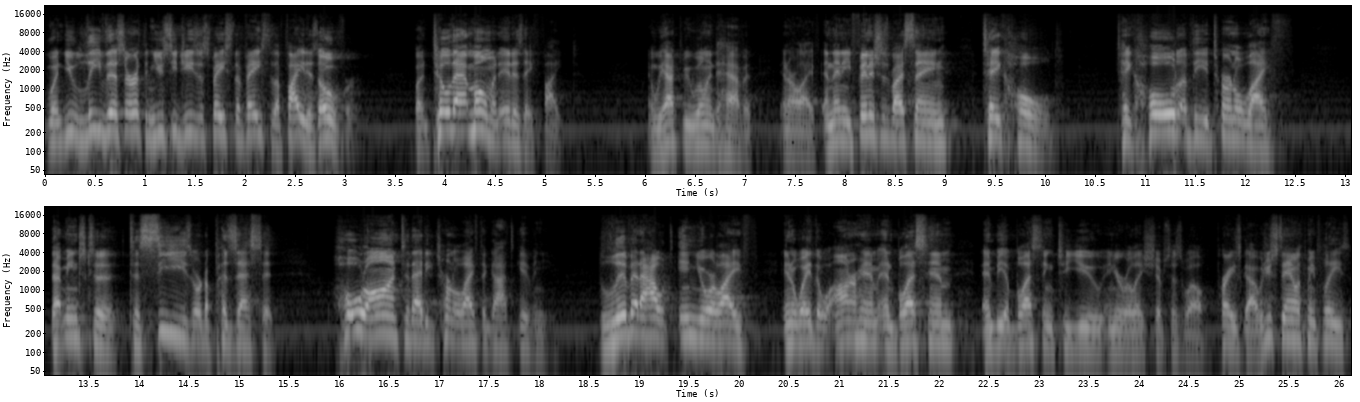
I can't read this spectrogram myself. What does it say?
when you leave this earth and you see Jesus face to face, the fight is over. But until that moment, it is a fight. And we have to be willing to have it in our life. And then he finishes by saying, Take hold. Take hold of the eternal life. That means to, to seize or to possess it. Hold on to that eternal life that God's given you. Live it out in your life in a way that will honor Him and bless Him and be a blessing to you in your relationships as well. Praise God. Would you stand with me, please?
